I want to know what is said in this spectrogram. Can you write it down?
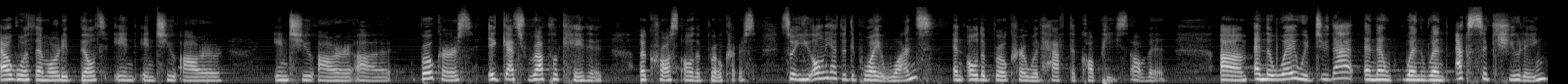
algorithm already built in into our into our uh, brokers, it gets replicated across all the brokers. So you only have to deploy it once, and all the broker would have the copies of it. Um, and the way we do that, and then when when executing,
